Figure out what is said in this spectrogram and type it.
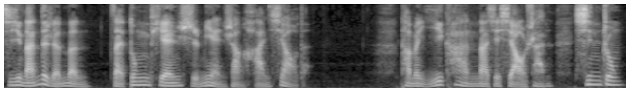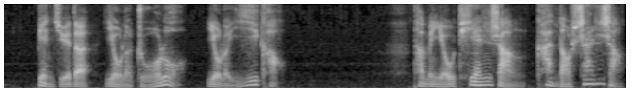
济南的人们在冬天是面上含笑的。他们一看那些小山，心中便觉得有了着落，有了依靠。他们由天上看到山上，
